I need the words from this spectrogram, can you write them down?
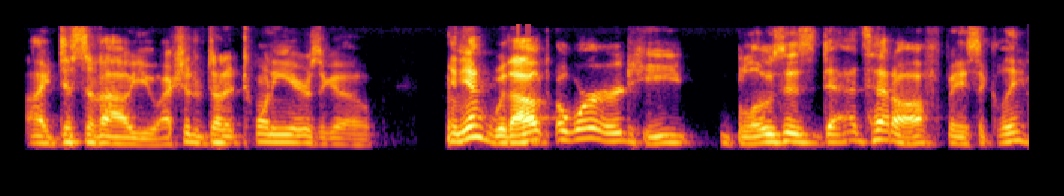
I disavow you. I should have done it 20 years ago." And yeah, without a word, he blows his dad's head off, basically.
